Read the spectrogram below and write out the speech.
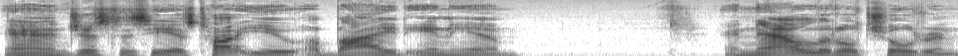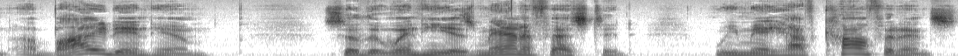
and just as he has taught you, abide in him. And now, little children, abide in him, so that when he is manifested, we may have confidence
